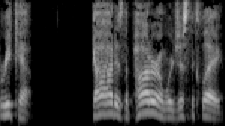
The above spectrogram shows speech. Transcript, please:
Recap God is the potter and we're just the clay.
